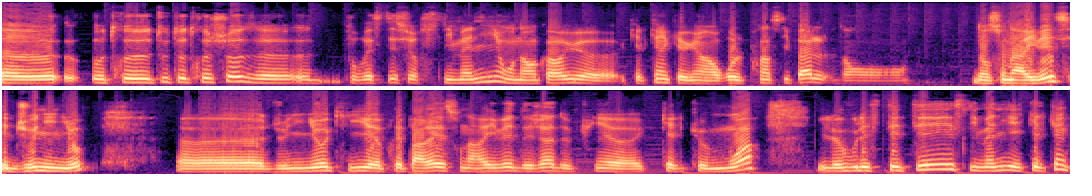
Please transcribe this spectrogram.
Euh, autre, toute autre chose, euh, pour rester sur Slimani, on a encore eu euh, quelqu'un qui a eu un rôle principal dans, dans son arrivée, c'est Juninho. Euh, Juninho qui euh, préparait son arrivée déjà depuis euh, quelques mois. Il le voulait cet été. Slimani est quelqu'un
